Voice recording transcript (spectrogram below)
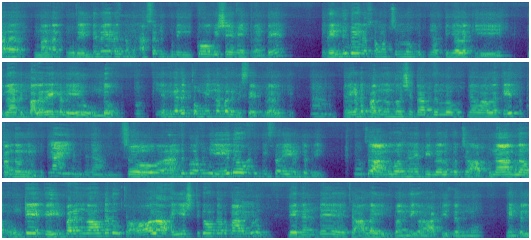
మన మనకు రెండు వేల అసలు ఇప్పుడు ఇంకో విషయం ఏంటంటే రెండు వేల సంవత్సరంలో పుట్టిన పిల్లలకి ఇలాంటి బలరేఖలు ఏవి ఉండవు. ఎందుకంటే తొమ్మిది నెంబర్ మిస్ అవుతుంది వాళ్ళకి ఎందుకంటే పంతొమ్మిదవ శతాబ్దంలో పుట్టిన వాళ్ళకి పంతొమ్మిది ఉంటుంది. సో అందుకోసం ఏదో ఒకటి మిస్ అయ్యి ఉంటుంది. సో అందుకోసమే పిల్లలు కొంచెం అబ్నార్గా ఉంటారు ఉంటే ఈ పరంగా ఉంటారు చాలా హైయెస్ట్గా ఉంటారు మార్కులు లేదంటే చాలా ఇబ్బందిగా ఆటిజం మెంటల్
